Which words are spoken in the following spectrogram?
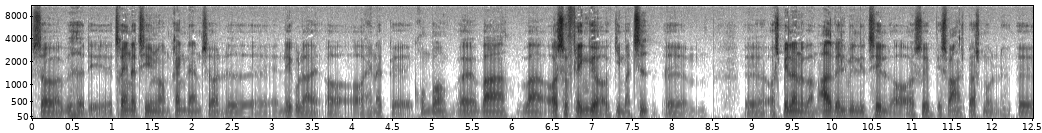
så hvad hedder det, trænerteamet omkring landsholdet, øh, Nikolaj og, og Henrik øh, Kronborg, øh, var, var også flinke at give mig tid. Øh, øh, og spillerne var meget velvillige til at også besvare spørgsmålene øh,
